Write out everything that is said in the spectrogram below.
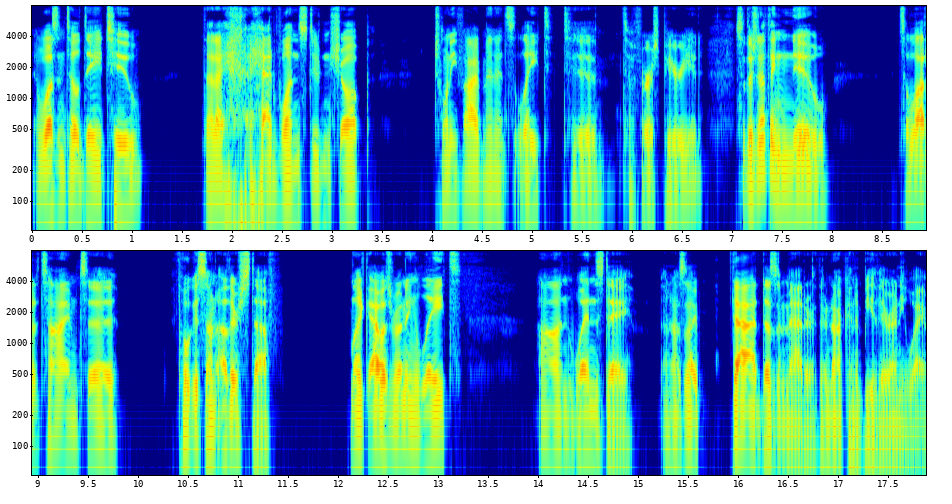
It wasn't until day two that I, I had one student show up 25 minutes late to, to first period. So there's nothing new. It's a lot of time to focus on other stuff. Like I was running late on Wednesday, and I was like, that doesn't matter. They're not going to be there anyway.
